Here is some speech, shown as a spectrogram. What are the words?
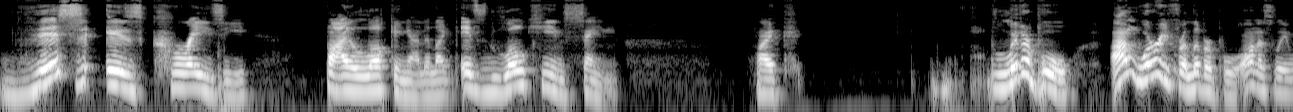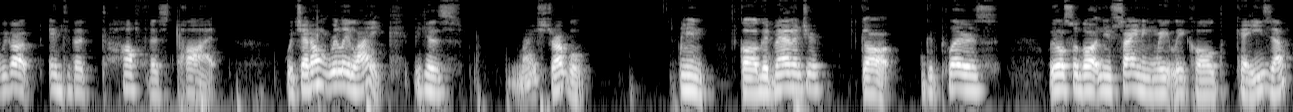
This is crazy by looking at it. Like, it's low-key insane. Like, Liverpool. I'm worried for Liverpool, honestly. We got into the toughest pot, which I don't really like because might struggle. I mean, got a good manager, got good players. We also got a new signing lately called Chiesa.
